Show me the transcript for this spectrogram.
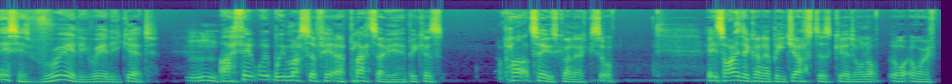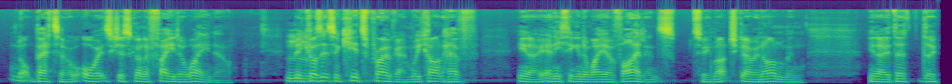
this is really really good. Mm. I think we, we must have hit a plateau here because part two is going to sort of. It's either going to be just as good or not, or, or if not better, or it's just going to fade away now, mm. because it's a kids program. We can't have you know anything in the way of violence too much going on and you know the the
